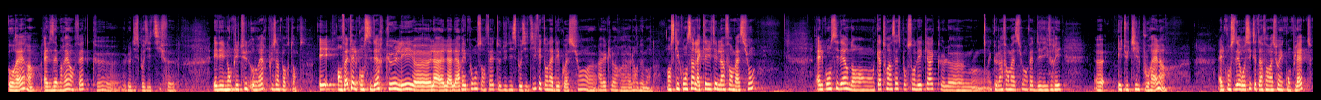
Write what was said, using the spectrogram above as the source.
horaire. Elles aimeraient en fait que le dispositif ait une amplitude horaire plus importante. Et en fait, elle considère que euh, la, réponse en fait, du dispositif est en adéquation euh, avec leur, euh, leur, demande. En ce qui concerne la qualité de l'information, elle considère dans 96% des cas que l'information en fait, délivrée est utile pour elle. Elle considère aussi que cette information est complète,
